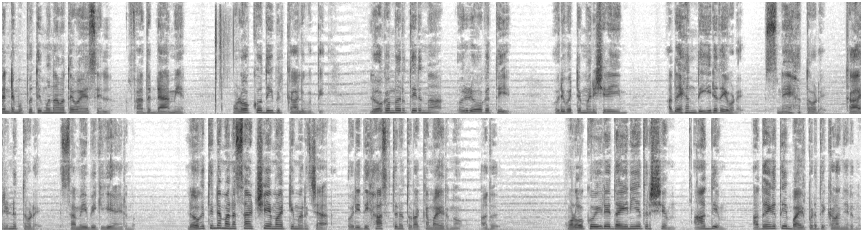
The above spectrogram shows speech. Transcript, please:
തന്റെ മുപ്പത്തിമൂന്നാമത്തെ വയസ്സിൽ ഫാദർ ഡാമിയൻ മൊളോക്കോ ദ്വീപിൽ കാലുകുത്തി. ലോകം വെറുത്തിരുന്ന ഒരു രോഗത്തെയും ഒരുപറ്റം മനുഷ്യരെയും അദ്ദേഹം ധീരതയോടെ സ്നേഹത്തോടെ കാരുണ്യത്തോടെ സമീപിക്കുകയായിരുന്നു. ലോകത്തിന്റെ മനസാക്ഷിയെ മാറ്റിമറിച്ച ഒരു ഇതിഹാസത്തിന് തുടക്കമായിരുന്നു അത്. മൊളോക്കോയിലെ ദയനീയ ദൃശ്യം ആദ്യം അദ്ദേഹത്തെയും ഭയപ്പെടുത്തി കളഞ്ഞിരുന്നു.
